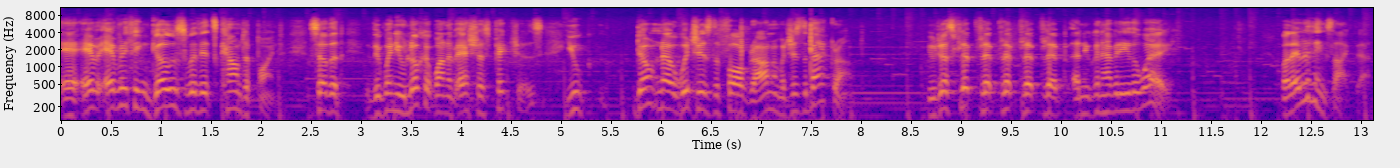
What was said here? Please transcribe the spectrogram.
everything goes with its counterpoint. So that when you look at one of Escher's pictures, you don't know which is the foreground and which is the background. You just flip, flip, flip, flip, flip, and you can have it either way. Well, everything's like that.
